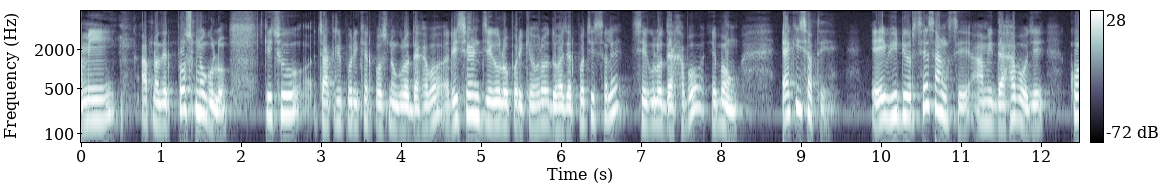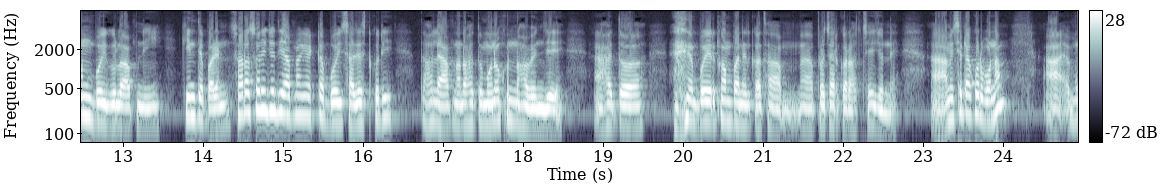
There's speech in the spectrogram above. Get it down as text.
আমি আপনাদের প্রশ্নগুলো, কিছু চাকরি পরীক্ষার প্রশ্নগুলো দেখাবো। রিসেন্ট যেগুলো পরীক্ষা হলো দু হাজার পঁচিশ সালে, সেগুলো দেখাবো এবং একই সাথে এই ভিডিওর শেষাংশে আমি দেখাবো যে কোন বইগুলো আপনি কিনতে পারেন। সরাসরি যদি আপনাকে একটা বই সাজেস্ট করি, তাহলে আপনারা হয়তো মনক্ষুণ্ণ হবেন যে হয়তো বইয়ের কোম্পানির কথা প্রচার করা হচ্ছে এই জন্যে। আমি সেটা করব না। এবং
